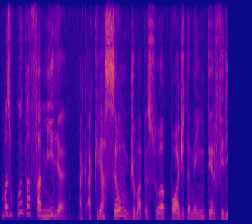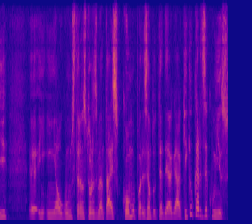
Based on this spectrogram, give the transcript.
Mas o quanto a família, a, a criação de uma pessoa pode também interferir em, em, alguns transtornos mentais, como, por exemplo, o TDAH. O que, que, eu quero dizer com isso?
